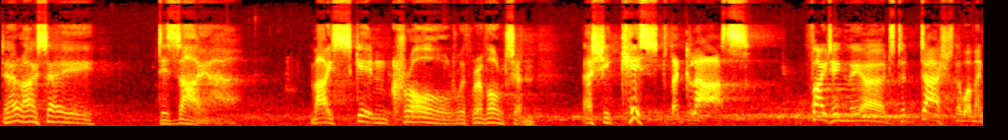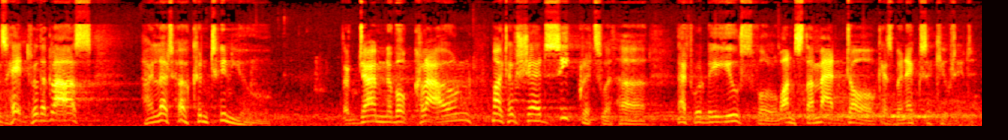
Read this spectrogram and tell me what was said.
dare I say, desire. My skin crawled with revulsion as she kissed the glass. Fighting the urge to dash the woman's head through the glass, I let her continue. The damnable clown might have shared secrets with her that would be useful once the mad dog has been executed.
